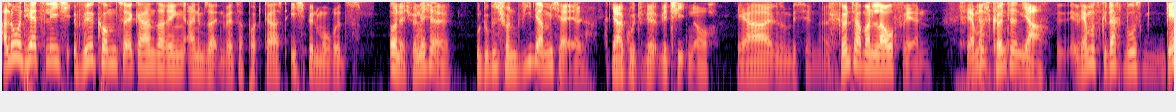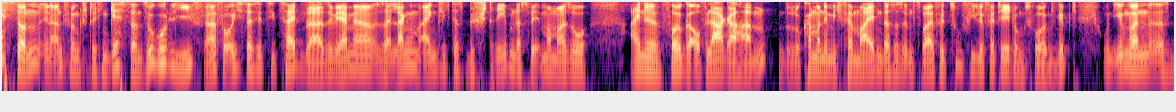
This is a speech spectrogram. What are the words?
Hallo und herzlich willkommen zu Ecke Hansaring, einem Seitenwälzer Podcast. Ich bin Moritz. Und ich bin Michael. Und du bist schon wieder Michael. Ja, gut, wir, wir cheaten auch. Ja, so ein bisschen. Es könnte aber ein Lauf werden. Wir haben das uns, könnte, ja. Wir haben uns gedacht, wo es gestern, in Anführungsstrichen, gestern so gut lief, ja, für euch ist das jetzt die Zeitblase. Wir haben ja seit langem eigentlich das Bestreben, dass wir immer mal so eine Folge auf Lager haben. So kann man nämlich vermeiden, dass es im Zweifel zu viele Vertretungsfolgen gibt. Und irgendwann, das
